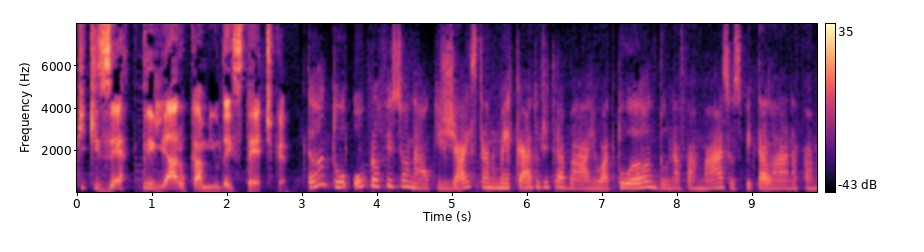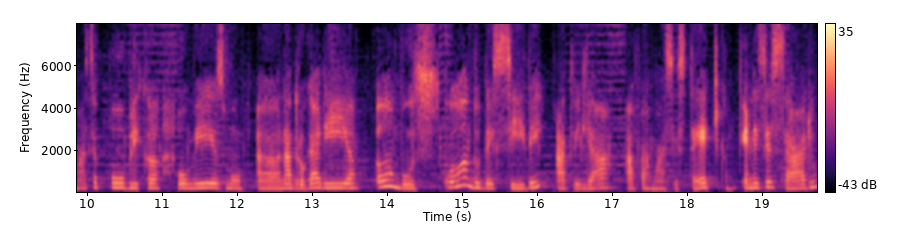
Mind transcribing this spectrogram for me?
que quiser trilhar o caminho da estética? tanto o profissional que já está no mercado de trabalho, atuando na farmácia hospitalar, na farmácia pública ou mesmo ah, na drogaria, ambos, quando decidem a trilhar a farmácia estética, é necessário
